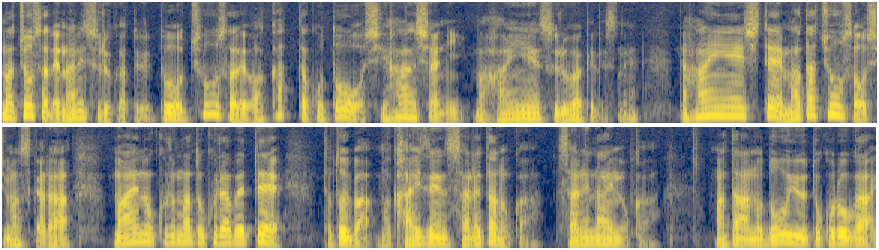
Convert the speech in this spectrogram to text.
まあ、調査で何するかというと調査で分かったことを市販車にま反映するわけですね。で反映してまた調査をしますから前の車と比べて例えばま改善されたのかされないのかまたあのどういうところが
